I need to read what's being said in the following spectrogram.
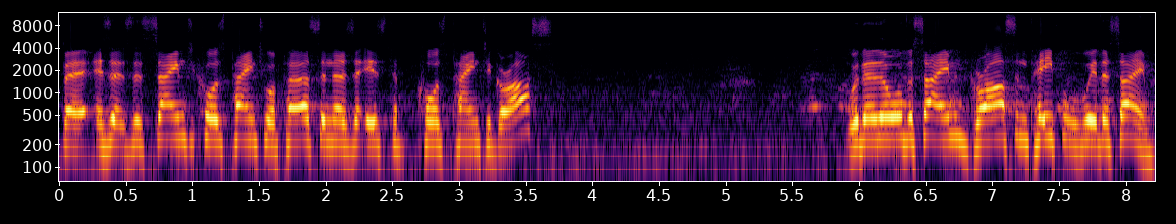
But is it the same to cause pain to a person as it is to cause pain to grass? Well, they're all the same. Grass and people, we're the same.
